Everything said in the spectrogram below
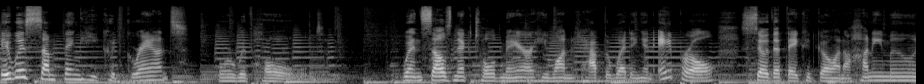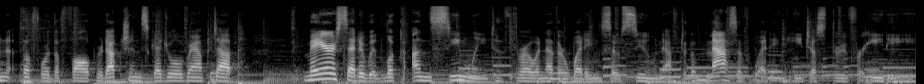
it was something he could grant or withhold. When Selznick told Mayer he wanted to have the wedding in April so that they could go on a honeymoon before the fall production schedule ramped up, Mayer said it would look unseemly to throw another wedding so soon after the massive wedding he just threw for Edie.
